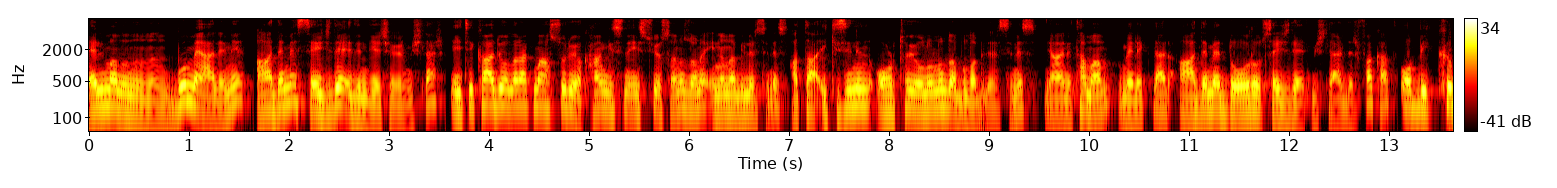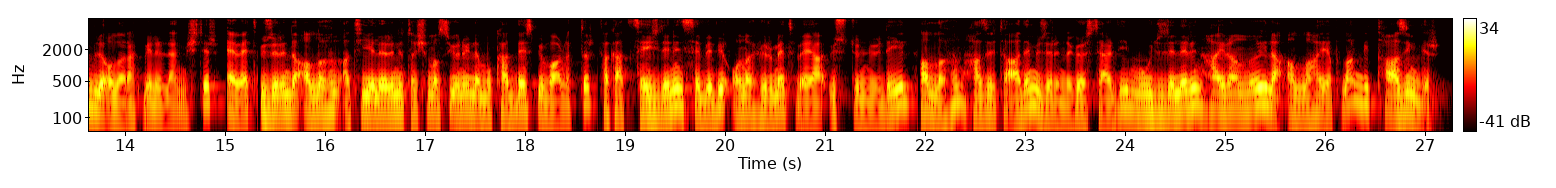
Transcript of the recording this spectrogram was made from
Elmalı'nın bu mealini Adem'e secde edin diye çevirmişler. İtikadi olarak mahsuru yok. Hangisine istiyorsanız ona inanabilirsiniz. Hatta ikisinin orta yolunu da bulabilirsiniz. Yani yani tamam melekler Adem'e doğru secde etmişlerdir fakat o bir kıble olarak belirlenmiştir. Evet üzerinde Allah'ın atiyelerini taşıması yönüyle mukaddes bir varlıktır. Fakat secdenin sebebi ona hürmet veya üstünlüğü değil Allah'ın Hazreti Adem üzerinde gösterdiği mucizelerin hayranlığıyla Allah'a yapılan bir tazimdir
